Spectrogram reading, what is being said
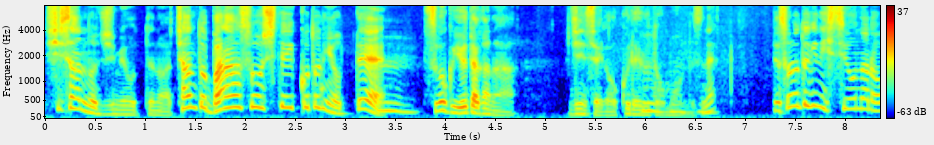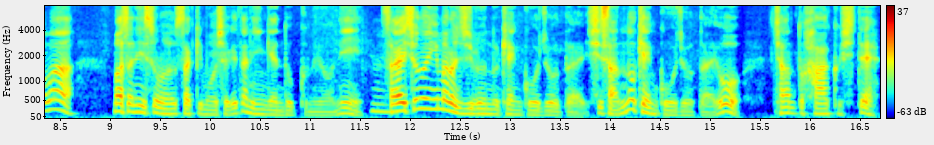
資産の寿命っていうのはちゃんとバランスをしていくことによって、うんすごく豊かな人生が送れると思うんですね。でその時に必要なのはまさにそのさっき申し上げた人間ドックのように、うん。最初の今の自分の健康状態資産の健康状態をちゃんと把握して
